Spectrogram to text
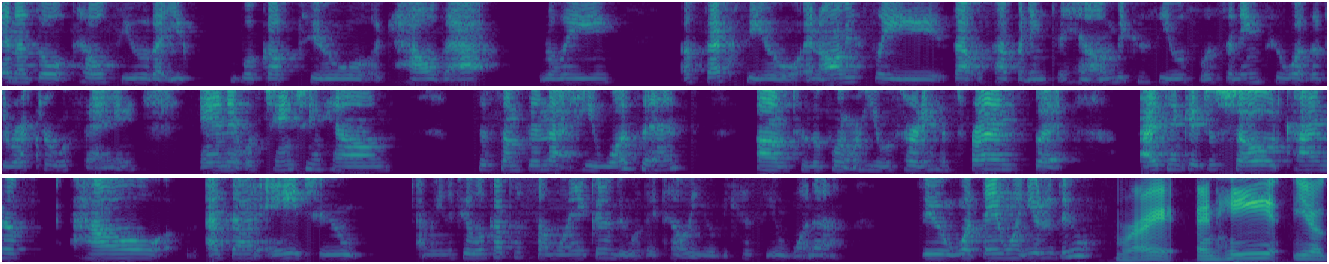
an adult tells you that you look up to, like how that really affects you. And obviously, that was happening to him because he was listening to what the director was saying, and it was changing him to something that he wasn't, um, to the point where he was hurting his friends. But I think it just showed kind of how, at that age, you, I mean, if you look up to someone, you're going to do what they tell you because you want to do what they want you to do. Right. And he, you know,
